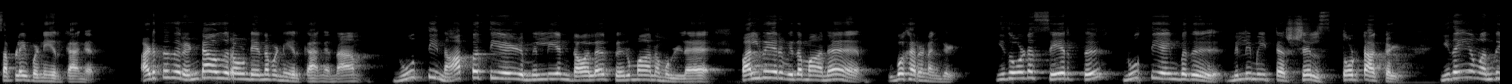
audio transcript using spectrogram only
சப்ளை பண்ணியிருக்காங்க. அடுத்தது ரெண்டாவது ரவுண்டு என்ன பண்ணியிருக்காங்கன்னா நூற்றி நாற்பத்தி ஏழு மில்லியன் டாலர் பெருமானமுள்ள பல்வேறு விதமான உபகரணங்கள். இதோட சேர்த்து நூற்றி ஐம்பது மில்லிமீட்டர் ஷெல்ஸ் தோட்டாக்கள் இதையும் வந்து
